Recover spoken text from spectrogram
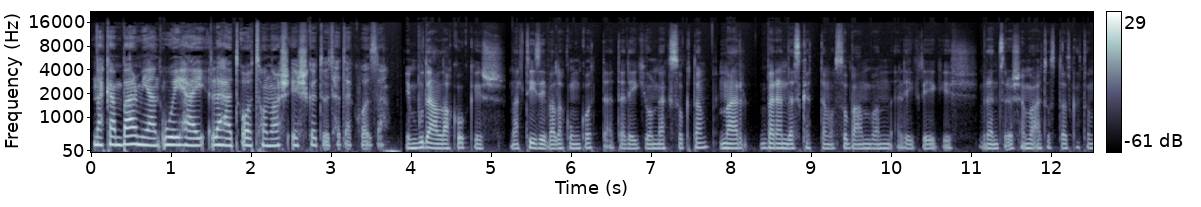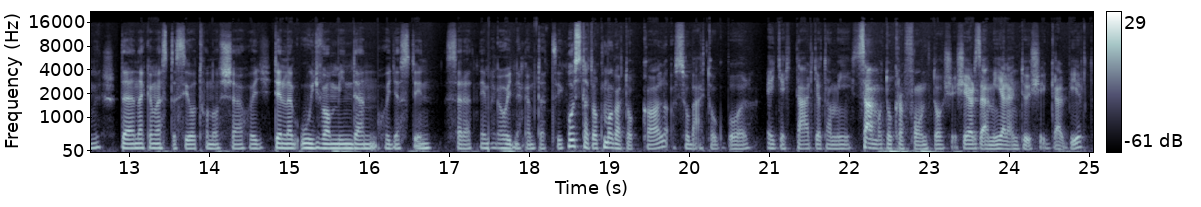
nekem bármilyen új hely lehet otthonos, és kötődhetek hozzá. Én Budán lakok, és már tíz éve lakunk ott, tehát elég jól megszoktam. Már berendezkedtem a szobámban elég rég, és rendszeresen változtatgatom is. De nekem ezt teszi otthonossá, hogy tényleg úgy van minden, hogy ezt én szeretném, meg ahogy nekem tetszik. Hoztatok magatokkal a szobátokból egy-egy tárgyat, ami számotokra fontos és érzelmi jelentőséggel bírt.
